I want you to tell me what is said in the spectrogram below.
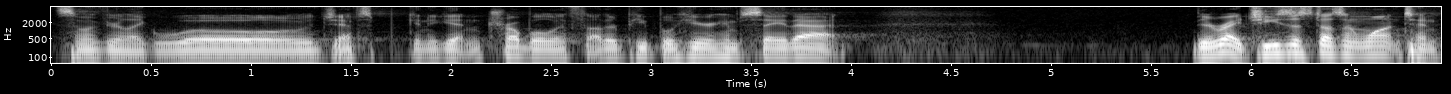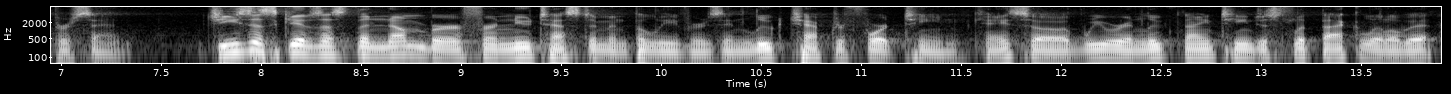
Some of you are like, whoa, Jeff's going to get in trouble if other people hear him say that. You're right, Jesus doesn't want 10%. Jesus gives us the number for New Testament believers in Luke chapter 14. Okay, so we were in Luke 19, just flip back a little bit.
